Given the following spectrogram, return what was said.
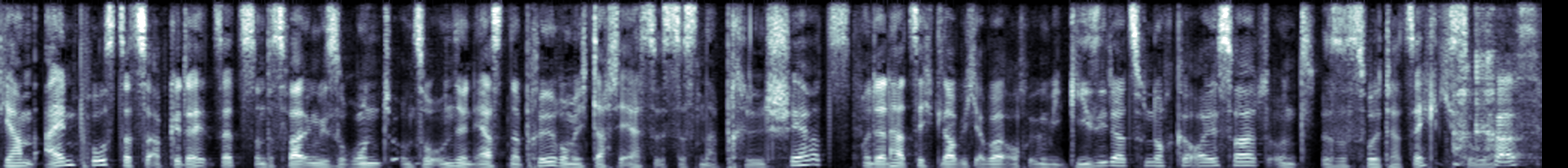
die haben einen Post dazu abgesetzt und das war irgendwie so rund und so um den 1. April rum. Ich dachte erst, ist das ein April-Scherz? Und dann hat sich, glaube ich, aber auch irgendwie Gysi dazu noch geäußert und es ist wohl tatsächlich so. Ach, krass.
